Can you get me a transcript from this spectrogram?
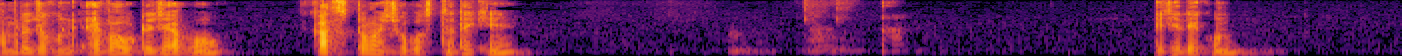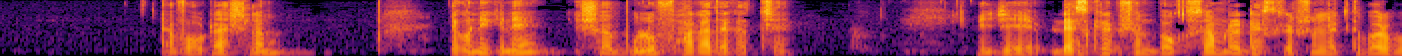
আমরা যখন অ্যাবাউটে যাব কাস্টমাইজ অবস্থাটাকে, এই যে দেখুন অ্যাবাউট আসলাম। এখন এখানে সবগুলো ফাঁকা দেখাচ্ছে। এই যে ডেসক্রিপশন বক্সে আমরা ডেসক্রিপশন লিখতে পারব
